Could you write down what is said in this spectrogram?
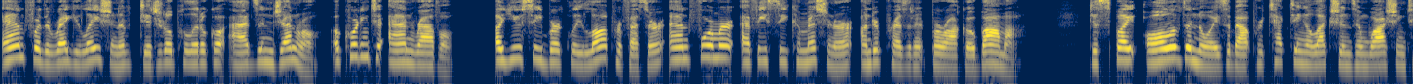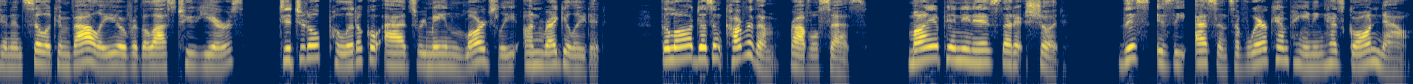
and for the regulation of digital political ads in general, according to Ann Ravel, a UC Berkeley law professor and former FEC commissioner under President Barack Obama. Despite all of the noise about protecting elections in Washington and Silicon Valley over the last two years, digital political ads remain largely unregulated. The law doesn't cover them, Ravel says. My opinion is that it should. This is the essence of where campaigning has gone now.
